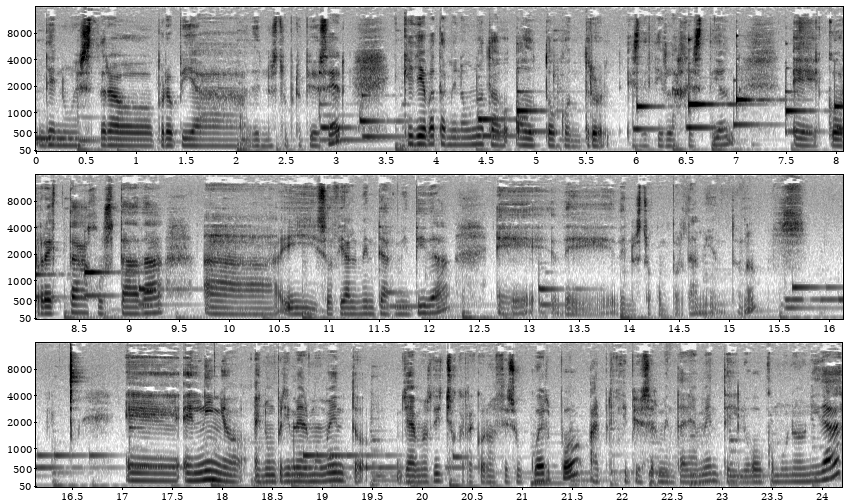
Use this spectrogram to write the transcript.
de nuestro, propia, de nuestro propio ser, que lleva también a un autocontrol, es decir, la gestión eh, correcta, ajustada ah, y socialmente admitida eh, de, nuestro comportamiento. Eh, el niño en un primer momento, ya hemos dicho que reconoce su cuerpo, al principio segmentariamente y luego como una unidad,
